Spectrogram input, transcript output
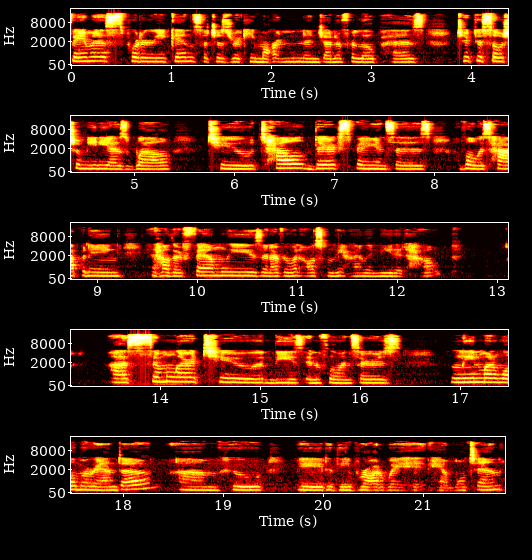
famous Puerto Ricans such as Ricky Martin and Jennifer Lopez took to social media as well to tell their experiences of what was happening and how their families and everyone else on the island needed help. Uh, similar to these influencers, Lin Manuel Miranda, um, who made the Broadway hit Hamilton,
